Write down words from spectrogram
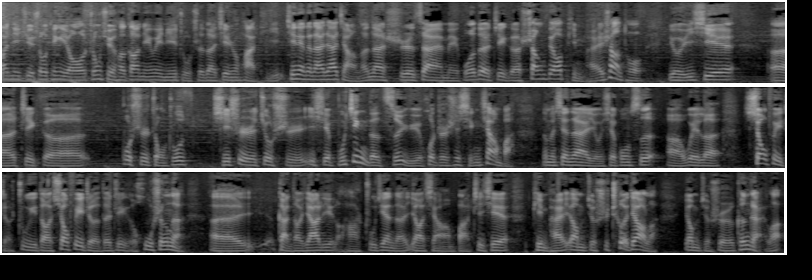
欢迎继续收听由中讯和高宁为您主持的今日话题。今天跟大家讲的呢，是在美国的这个商标品牌上头有一些呃这个。不是种族歧视，就是一些不敬的词语或者是形象吧。那么现在有些公司啊、为了消费者注意到消费者的这个呼声呢，呃，感到压力了哈，逐渐的要想把这些品牌要么就是撤掉了，要么就是更改了。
